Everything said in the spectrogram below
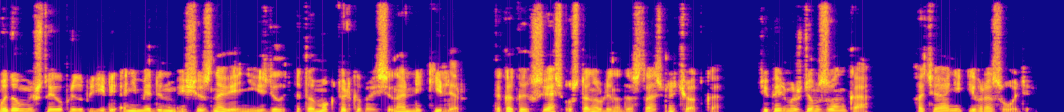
Мы думаем, что его предупредили о немедленном исчезновении, и сделать это мог только профессиональный киллер, так как их связь установлена достаточно четко. Теперь мы ждем звонка хотя они и в разводе.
